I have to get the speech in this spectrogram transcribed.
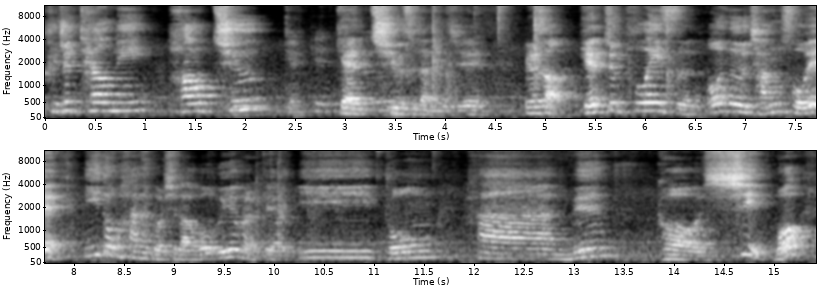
Could you tell me how to get. get to 쓰자는 거지. 그래서 get to place는 어느 장소에 이동하는 것이라고 의역을 할게요. 이동하는 것이 뭐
